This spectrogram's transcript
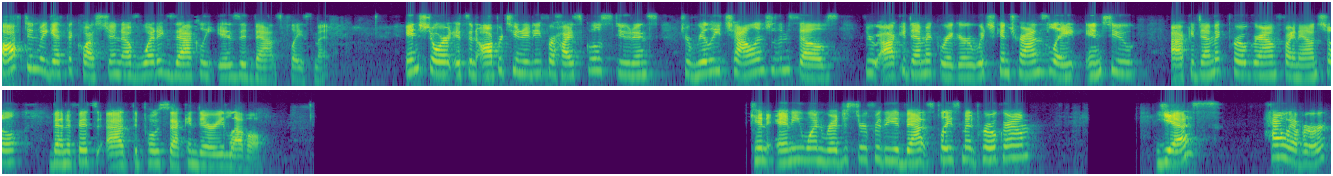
Often we get the question of what exactly is advanced placement. In short, it's an opportunity for high school students to really challenge themselves through academic rigor, which can translate into academic program financial benefits at the post-secondary level. Can anyone register for the advanced placement program? Yes. However,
